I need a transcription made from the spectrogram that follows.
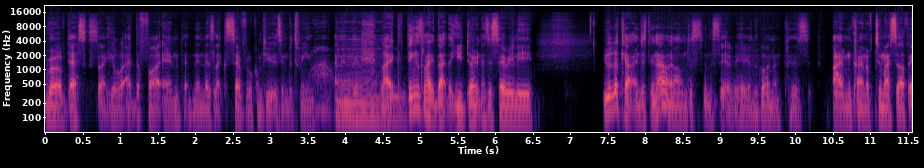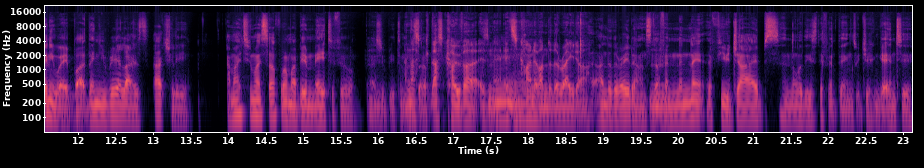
row of desks like you're at the far end and then there's like several computers in between wow. and then mm. the, like things like that that you don't necessarily you look at and just think oh no, i'm just going to sit over here in the corner because i'm kind of to myself anyway but then you realize actually am i to myself or am i being made to feel i should be to and myself that's, that's covert isn't it mm. it's kind of under the radar under the radar and stuff mm. and then a few jibes and all these different things which you can get into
